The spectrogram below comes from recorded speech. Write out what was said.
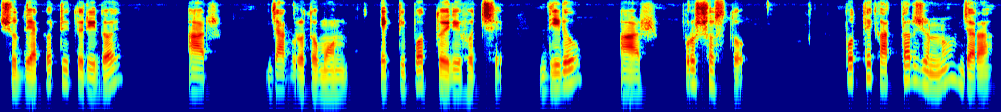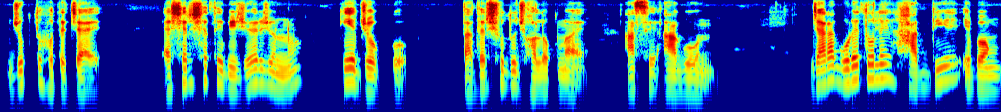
শুধু একত্রিত হৃদয় আর জাগ্রত মন। একটি পথ তৈরি হচ্ছে, দৃঢ় আর প্রশস্ত। প্রত্যেক আত্মার জন্য যারা যুক্ত হতে চায় অ্যাশের সাথে বিজয়ের জন্য কে যোগ্য? তাদের শুধু ঝলক নয়, আছে আগুন। যারা গড়ে তোলে হাত দিয়ে এবং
